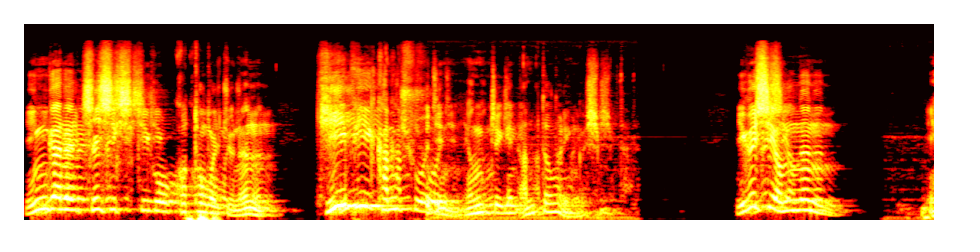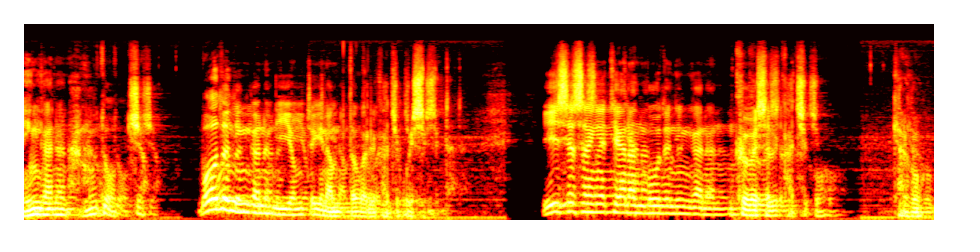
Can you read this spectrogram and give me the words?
인간을 질식시키고 고통을 주는 깊이 감추어진 영적인 암덩어리인 것입니다. 이것이 없는 인간은 아무도 없죠. 모든 인간은 이 영적인 암덩어리를 가지고 있습니다. 이 세상에 태어난 모든 인간은 그것을 가지고 결국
